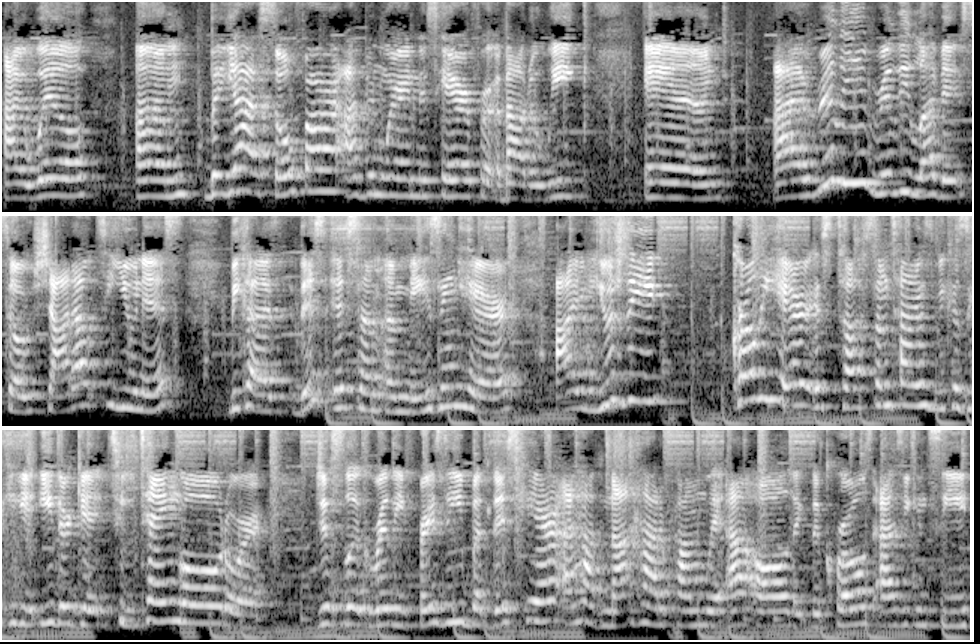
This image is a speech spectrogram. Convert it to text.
I will. Um, but yeah, so far, I've been wearing this hair for about a week. And I really, really love it. So shout out to UNice because this is some amazing hair. I usually, curly hair is tough sometimes because it can get, either get too tangled or just look really frizzy but this hair I have not had a problem with at all. Like the curls as you can see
